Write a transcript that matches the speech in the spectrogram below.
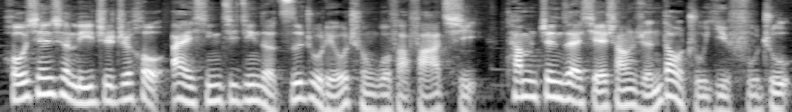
侯先生离职之后，爱心基金的资助流程无法发起，他们正在协商人道主义辅助。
